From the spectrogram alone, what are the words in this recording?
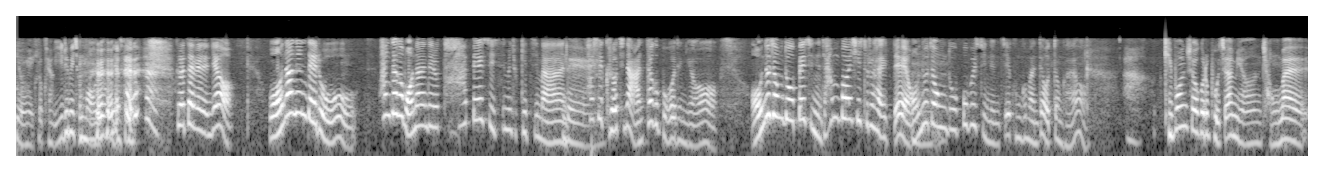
아, 용액이죠. 그렇군요. 이름이 정말 어렵네요. 그렇다면요. 원하는 대로 환자가 원하는 대로 다 뺄 수 있으면 좋겠지만 네. 사실 그렇지는 않다고 보거든요. 어느 정도 뺄 수 있는지 한 번 시술을 할 때 어느 음. 정도 뽑을 수 있는지 궁금한데 어떤가요? 아, 기본적으로 보자면 정말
